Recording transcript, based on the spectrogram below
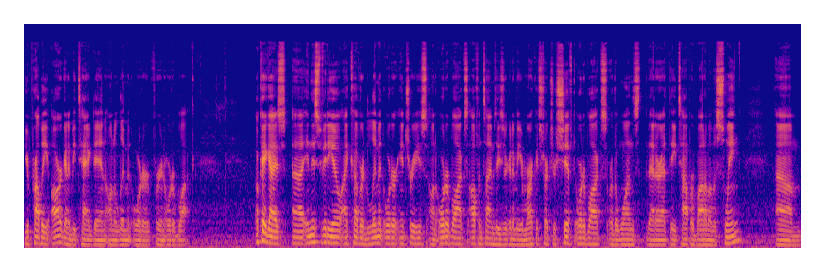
You probably are going to be tagged in on a limit order for an order block. Okay guys, uh, in this video I covered limit order entries on order blocks. Oftentimes these are going to be your market structure shift order blocks or the ones that are at the top or bottom of a swing. Um,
